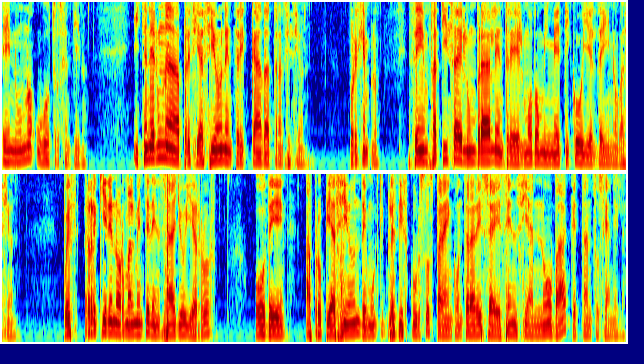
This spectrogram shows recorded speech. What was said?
en uno u otro sentido y tener una apreciación entre cada transición. Por ejemplo, se enfatiza el umbral entre el modo mimético y el de innovación, pues requiere normalmente de ensayo y error, o de apropiación de múltiples discursos para encontrar esa esencia nova que tanto se anhela.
